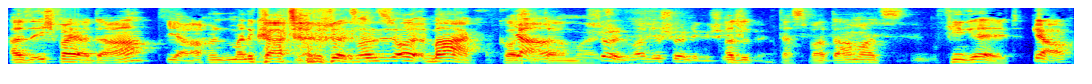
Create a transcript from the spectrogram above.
also ich war ja da Ja. und meine Karte hat 120 Euro, Mark kostet Ja, damals. schön, war eine schöne Geschichte. Also das war damals viel Geld. ja,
